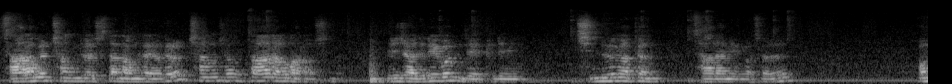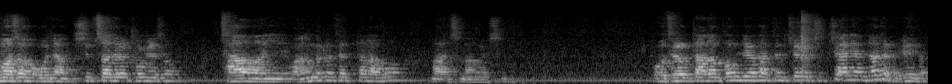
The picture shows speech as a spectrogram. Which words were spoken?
사람을 창조하시다 남자 여자를 창조했다라고 말하고 있습니다. 이 자들이 곧 네피림인 짐승 같은 사람인 것을 로마서 5장 14절을 통해서 사망이 왕으로 됐다라고 말씀하고 있습니다. 보스럽 다른 범죄와 같은 죄를 짓지 아니한 자들에게도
